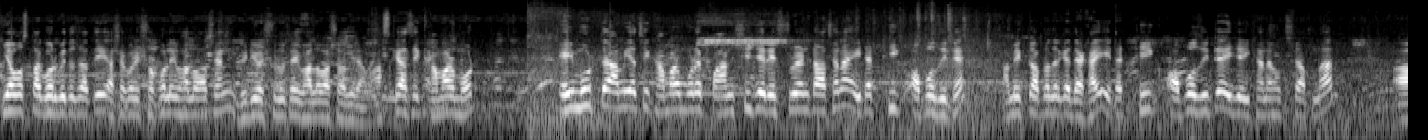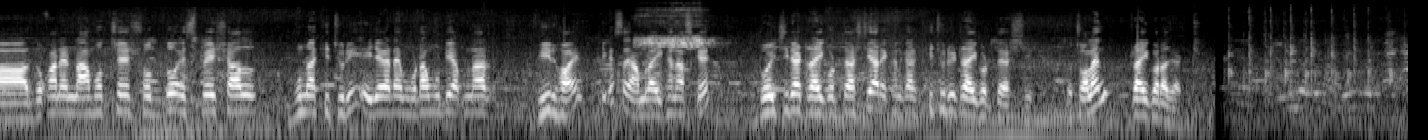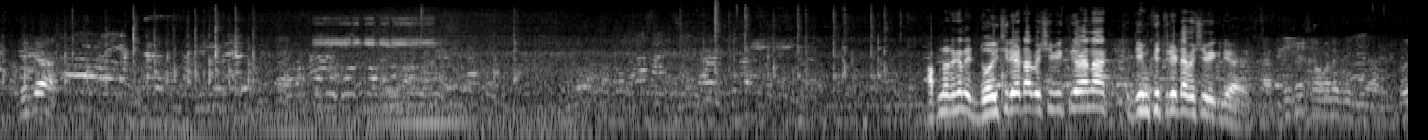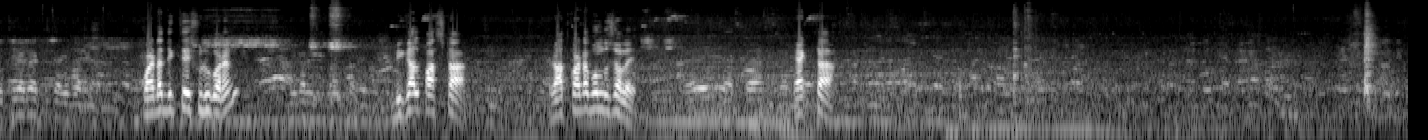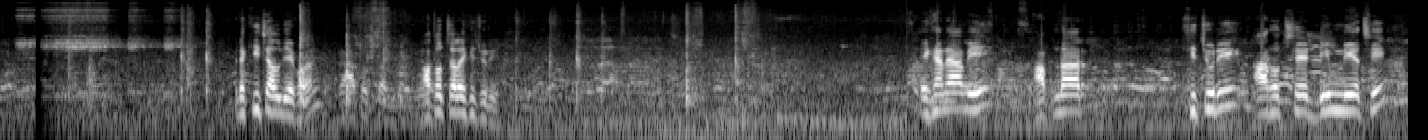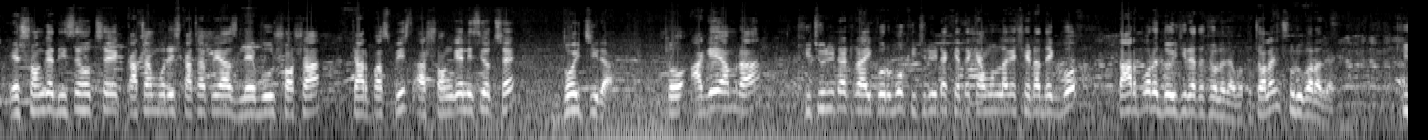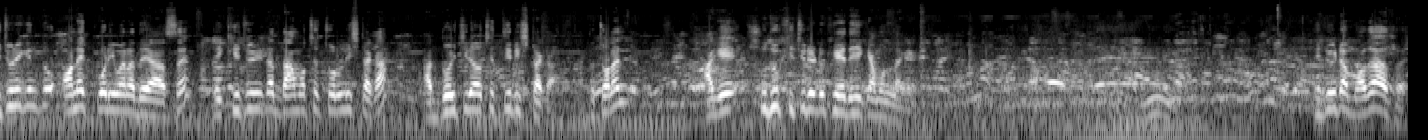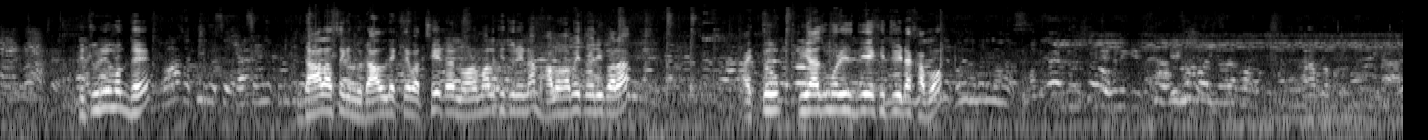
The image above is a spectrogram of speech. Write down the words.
কি অবস্থা গর্বিত জাতি? আশা করি সকলেই ভালো আছেন। ভিডিও শুরুতেই ভালোবাসা, অবিরাম। আজকে আছি খামার মোড়। এই মুহূর্তে আমি আছি খামার মোড়ে পানসি যে রেস্টুরেন্টটা আছে না এটা ঠিক অপোজিটে। আমি একটু আপনাদেরকে দেখাই, এটা ঠিক অপোজিটে, এই যে এখানে হচ্ছে আপনার দোকানের নাম হচ্ছে সদ্য স্পেশাল ভুনা খিচুড়ি। এই জায়গাটায় মোটামুটি আপনার ভিড় হয়, ঠিক আছে? আমরা এখানে আজকে দই চিরা ট্রাই করতে আসছি আর এখানকার খিচুড়ি ট্রাই করতে আসছি। তো চলেন ট্রাই করা যাক। আপনার এখানে দই চিড়াটা বেশি বিক্রি হয় না ডিম খিচুড়িটা বেশি বিক্রি হয়? কয়টার দিক থেকে শুরু করেন? বিকাল পাঁচটা। রাত কয়টা বন্ধু চলে? একটা। এটা কি চাল দিয়ে করেন? আতর চালের খিচুড়ি। এখানে আমি আপনার খিচুড়ি আর হচ্ছে ডিম নিয়েছি। এর সঙ্গে দিছে হচ্ছে কাঁচামরিচ, কাঁচা পেঁয়াজ, লেবু শশা চার পাঁচ পিস আর সঙ্গে নিছি হচ্ছে দই চিরা। তো আগে আমরা খিচুড়িটা ট্রাই করব, খিচুড়িটা খেতে কেমন লাগে সেটা দেখব। তারপরে দই চিরাতে চলে যাব। তো চলেন শুরু করা যাক। খিচুড়ি কিন্তু অনেক পরিমাণে দেয়া আছে। এই খিচুড়িটার দাম হচ্ছে চল্লিশ টাকা আর দই চিরা হচ্ছে তিরিশ টাকা। তো চলেন আগে শুধু খিচুড়ি একটু খেয়ে দেখি কেমন লাগে। খিচুড়িটা মজা আছে। খিচুড়ির মধ্যে ডাল আছে কিন্তু, ডাল দেখতে পাচ্ছি। এটা নর্মাল খিচুড়ি না, ভালোভাবেই তৈরি করা। একটু পেঁয়াজ মরিচ দিয়ে খিচুড়িটা খাব।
